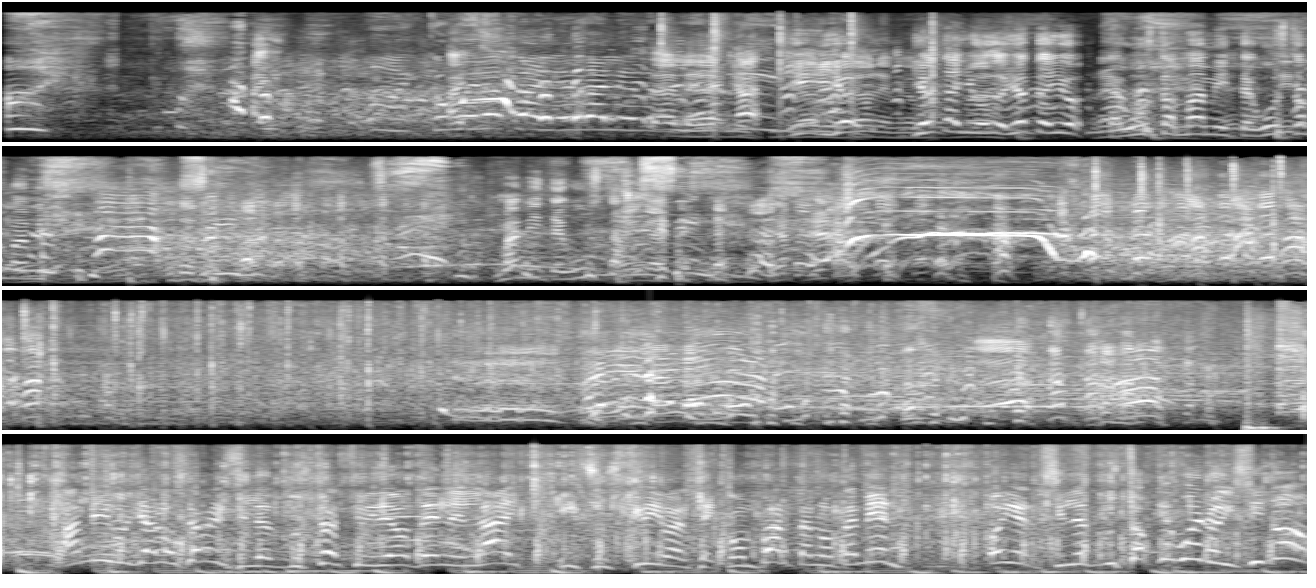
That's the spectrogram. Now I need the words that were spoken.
Ay, ¿Cómo era? Dale, dale, dale. Dale, dale. Y- y yo, yo te ayudo, yo te ayudo. ¿Te gusta, mami? ¿Te gusta, mami? Mami, ¿te gusta? Amigos, les gustó este video, denle like y suscríbanse. Compártanlo también. Oigan, si les gustó, qué bueno. Y si no,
